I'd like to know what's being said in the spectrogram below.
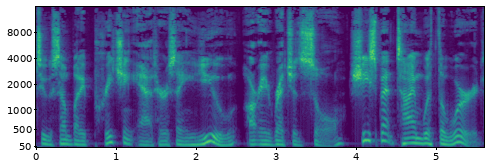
to somebody preaching at her saying, You are a wretched soul. She spent time with the word.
